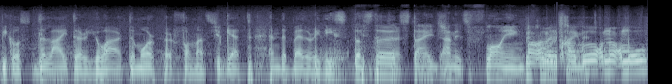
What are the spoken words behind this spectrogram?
because the lighter you are, the more performance you get, and the better it is. The It's third stage, and it's flying. Before Paramètres it's à saying that- bord normaux.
